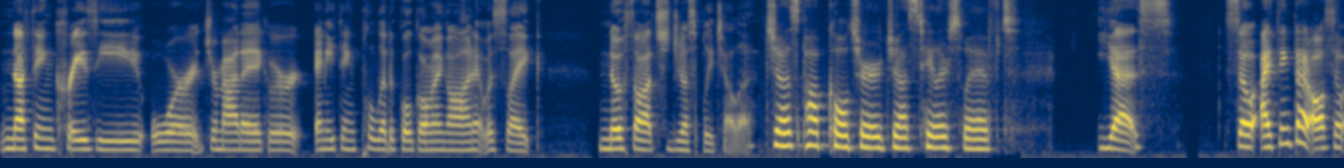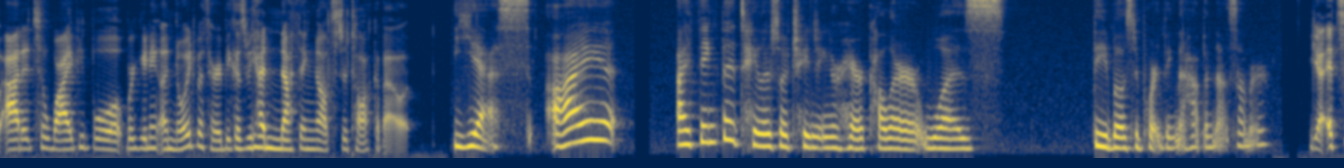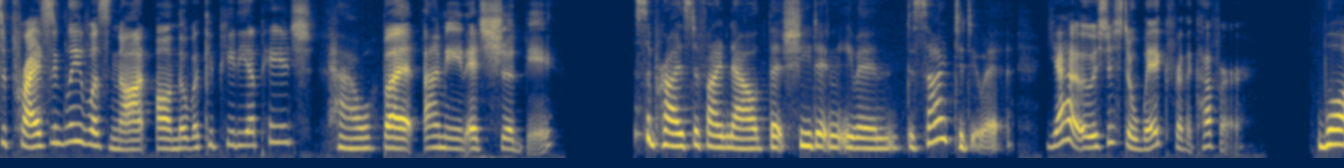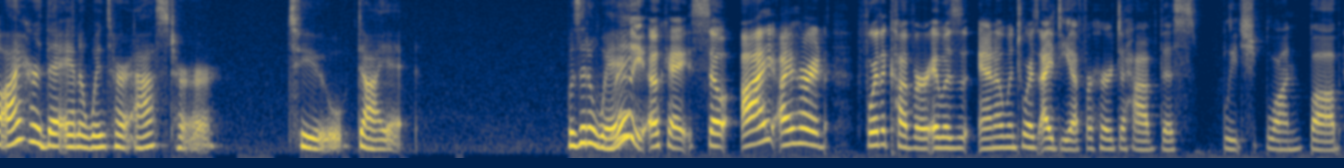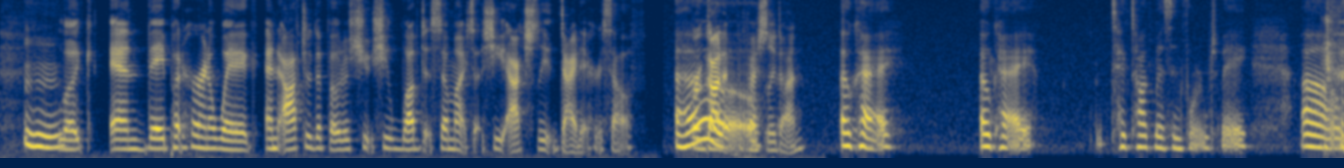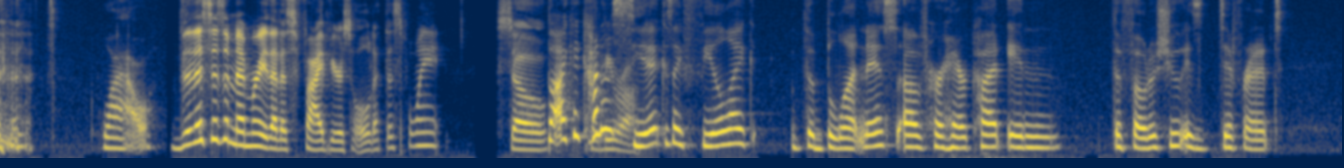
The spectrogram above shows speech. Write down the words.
nothing crazy or dramatic or anything political going on. It was like no thoughts, just Bleachella. Just pop culture, just Taylor Swift. Yes. So I think that also added to why people were getting annoyed with her because we had nothing else to talk about. Yes. I I think that Taylor Swift changing her hair color was the most important thing that happened that summer. Yeah, it surprisingly was not on the Wikipedia page, How? but I mean, it should be. Surprised to find out that she didn't even decide to do it. Yeah, it was just a wig for the cover. Well, I heard that Anna Wintour asked her to dye it. Was it a wig? Really? Okay. So I I heard for the cover it was Anna Wintour's idea for her to have this bleach blonde bob look and they put her in a wig and after the photo shoot she loved it so much that she actually dyed it herself or got it Oh. professionally done. Okay. Okay. TikTok misinformed me. Um, wow. This is a memory that is 5 years old at this point. So But I could kind of see it because I feel like the bluntness of her haircut in the photo shoot is different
